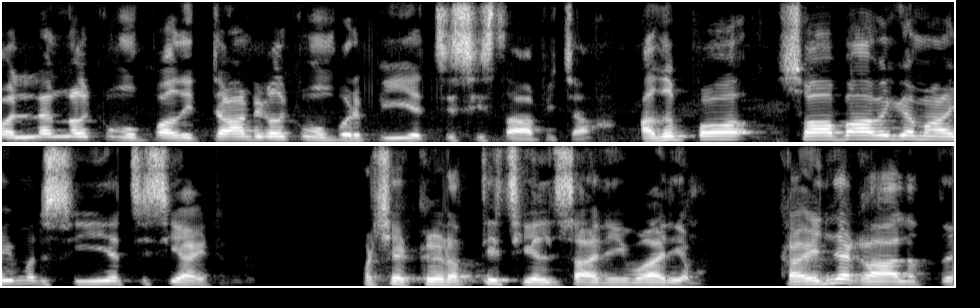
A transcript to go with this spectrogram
കൊല്ലങ്ങൾക്ക് മുമ്പ് പതിറ്റാണ്ടുകൾക്ക് മുമ്പ് ഒരു പി എച്ച് സി സ്ഥാപിച്ച. അതിപ്പോൾ സ്വാഭാവികമായും ഒരു സി എച്ച് സി ആയിട്ടുണ്ട്. പക്ഷേ കിടത്തി ചികിത്സ അനിവാര്യമാണ്. കഴിഞ്ഞ കാലത്ത്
